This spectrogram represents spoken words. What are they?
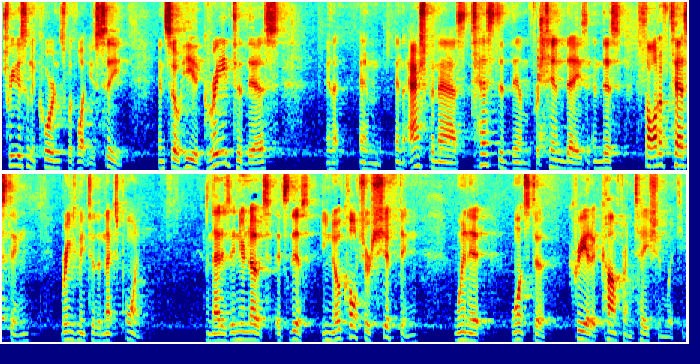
Treat us in accordance with what you see. And so he agreed to this, and, and, and Ashpenaz tested them for 10 days. And this thought of testing brings me to the next point. And that is in your notes, it's this. You know culture shifting when it wants to create a confrontation with you.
